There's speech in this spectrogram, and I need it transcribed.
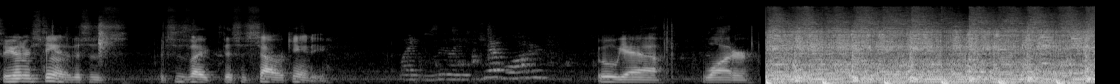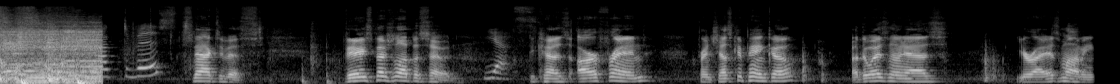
So you understand that this is this is like this is sour candy. Like really? Do you have water? Ooh yeah, water. Activist? Snacktivist. Very special episode Yes. because our friend Francesca Panko, otherwise known as Uriah's mommy,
